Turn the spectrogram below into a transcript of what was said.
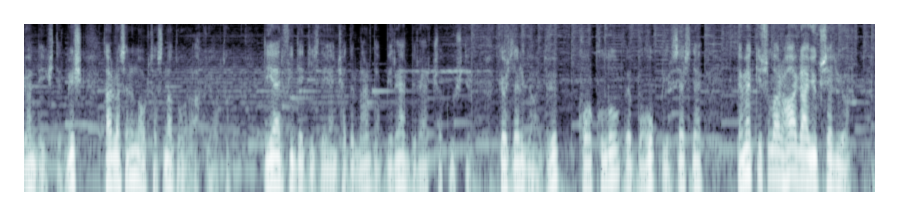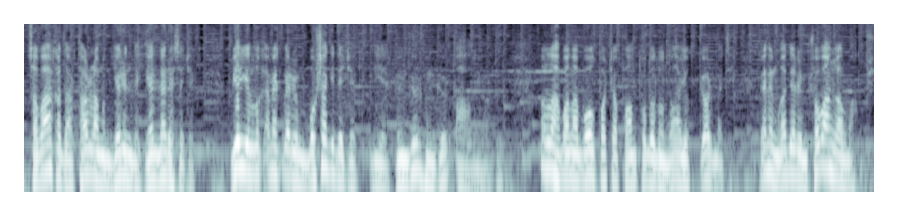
yön değiştirmiş, tarlasının ortasına doğru akıyordu. Diğer fide gizleyen çadırlar da birer birer çökmüştü. Gözleri döndü, korkulu ve boğuk bir sesle ''Demek ki sular hala yükseliyor. Sabaha kadar tarlamın yerinde yeller esecek. Bir yıllık emeklerim boşa gidecek.'' diye hüngür hüngür ağlıyordu. Allah bana bol paça pantolonu layık görmedi. Benim kaderim çoban kalmakmış.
